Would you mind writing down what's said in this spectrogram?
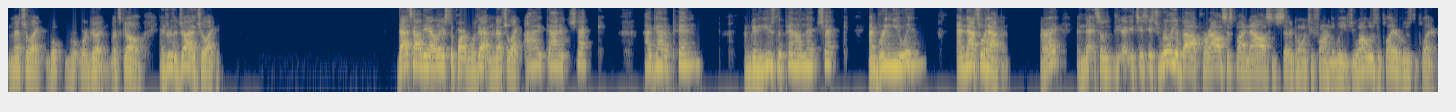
Mets are like, we're, we're good. Let's go. And if you're the Giants, you're like, that's how the analytics department was at. And the Mets were like, I got a check. I got a pen. I'm going to use the pen on that check and bring you in. And that's what happened. All right. And that so it's just, it's really about paralysis by analysis instead of going too far in the weeds. You want to lose the player, lose the player.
